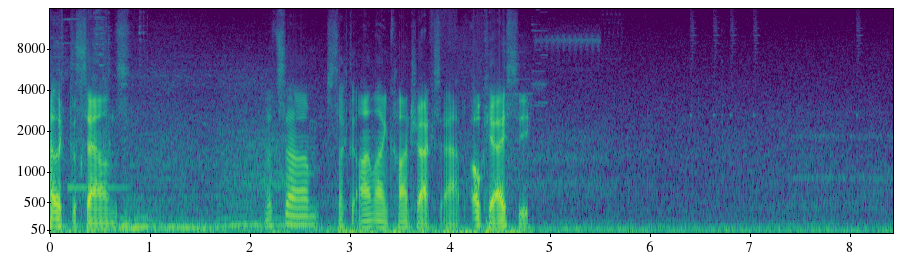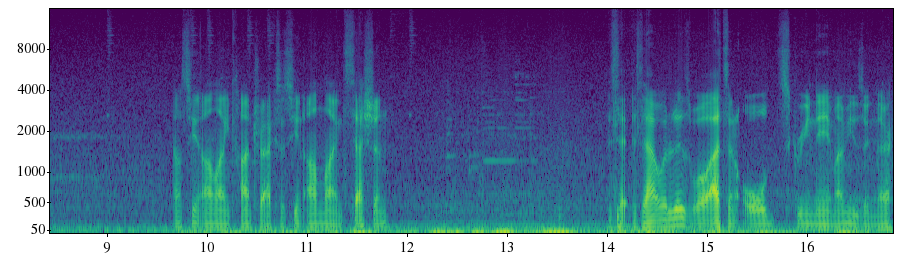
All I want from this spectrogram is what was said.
I like the sounds. Let's um select the online contracts app. Okay, I see. I don't see an online contracts. I see an online session. Is that is that what it is? Well, that's an old screen name I'm using there.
